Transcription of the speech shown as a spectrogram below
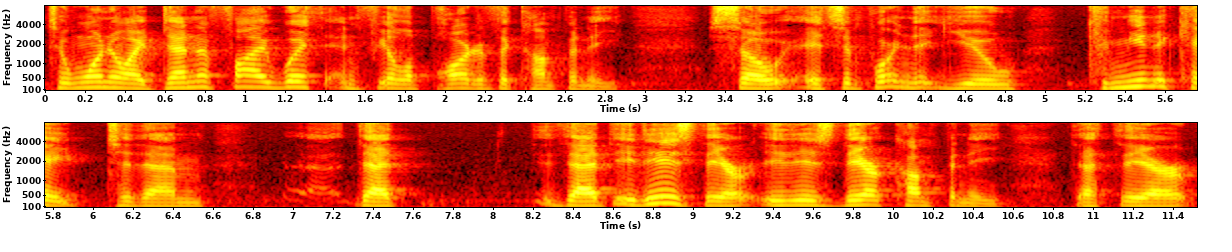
to want to identify with and feel a part of the company. So it's important that you communicate to them that that it is their it is their company that they're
